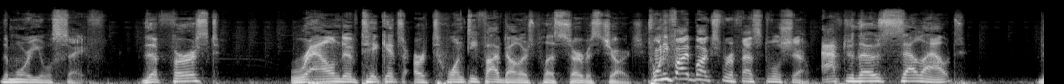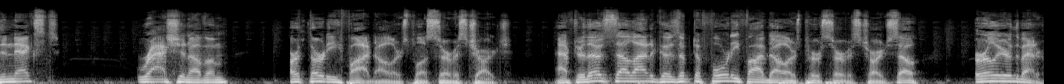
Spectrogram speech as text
the more you will save. The first round of tickets are $25 plus service charge. 25 bucks for a festival show. After those sell out, the next ration of them are $35 plus service charge. After those sell out, it goes up to $45 per service charge. So earlier the better.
